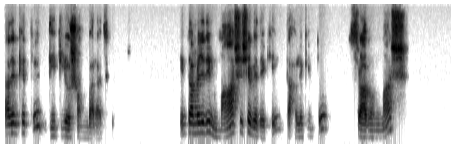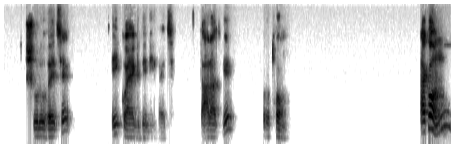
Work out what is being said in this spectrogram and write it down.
তাদের ক্ষেত্রে দ্বিতীয় সোমবার আজকে। কিন্তু আমরা যদি মাস হিসেবে দেখি, তাহলে কিন্তু শ্রাবণ মাস শুরু হয়েছে, এই কয়েকদিনই হয়েছে। তার আজকে প্রথম। এখন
